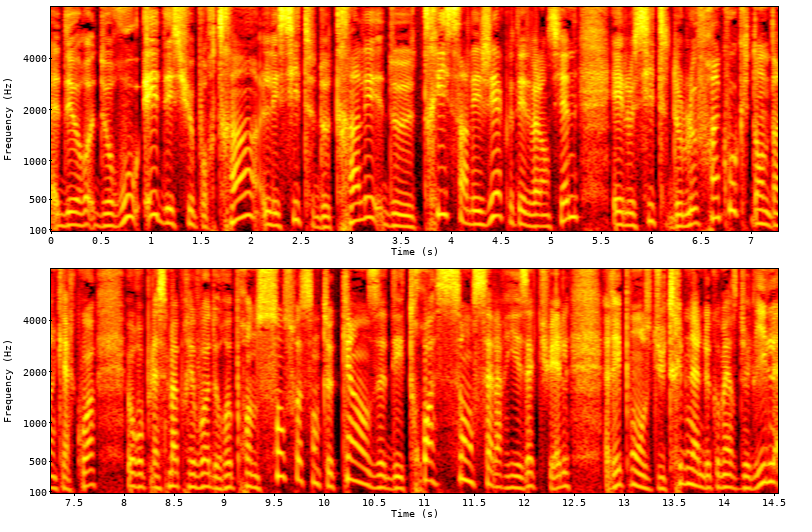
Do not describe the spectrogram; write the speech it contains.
de, roues et d'essieux pour train, les sites de, train, de Tri-Saint-Léger à côté de Valenciennes et le site de Lefrancouc dans le Dunkerquois. Europlasma prévoit de reprendre 175 des 300 salariés actuels. Réponse du tribunal de commerce de Lille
